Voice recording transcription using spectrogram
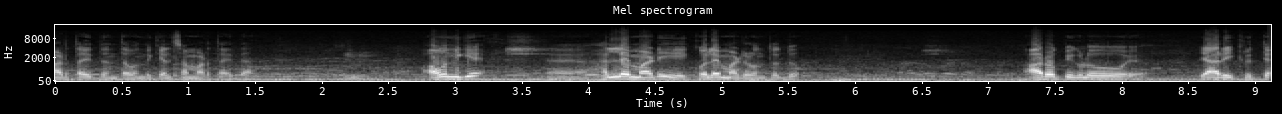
ಮಾಡ್ತಾ ಇದ್ದಂಥ ಒಂದು ಕೆಲಸ ಮಾಡ್ತಾ ಇದ್ದ. ಅವನಿಗೆ ಹಲ್ಲೆ ಮಾಡಿ ಕೊಲೆ ಮಾಡಿರುವಂಥದ್ದು. ಆರೋಪಿಗಳು ಯಾರು ಈ ಕೃತ್ಯ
